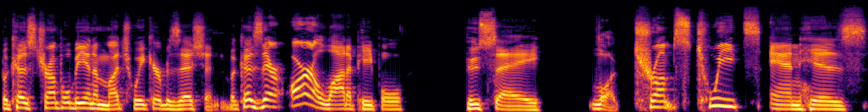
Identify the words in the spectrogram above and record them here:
because Trump will be in a much weaker position. Because there are a lot of people who say, look, Trump's tweets and his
